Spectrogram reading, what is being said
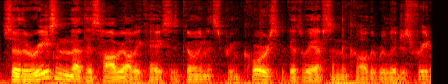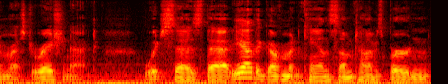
So the reason that this Hobby Lobby case is going to the Supreme Court is because we have something called the Religious Freedom Restoration Act, which says that yeah, the government can sometimes burden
